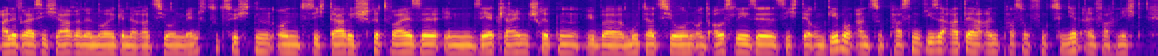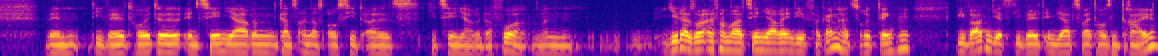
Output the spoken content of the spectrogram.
alle 30 Jahre eine neue Generation Mensch zu züchten und sich dadurch schrittweise in sehr kleinen Schritten über Mutation und Auslese sich der Umgebung anzupassen, diese Art der Anpassung funktioniert einfach nicht, wenn die Welt heute in zehn Jahren ganz anders aussieht als die zehn Jahre davor. Man, jeder soll einfach mal zehn Jahre in die Vergangenheit zurückdenken. Wie war denn jetzt die Welt im Jahr 2003?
